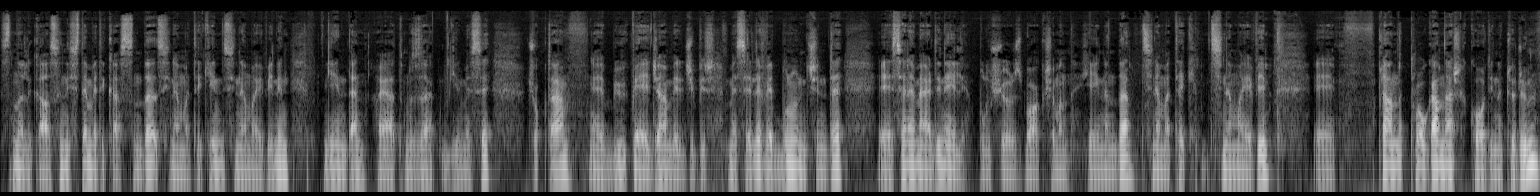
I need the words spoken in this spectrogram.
sınırlı kalsın istemedik aslında. Sinematek'in, Sinema Evi'nin yeniden hayatımıza girmesi çok daha e, büyük ve heyecan verici bir mesele ve bunun için bölümünde e, Senem Erdine ile buluşuyoruz bu akşamın yayınında. Sinematek, Sinema Evi e, plan programlar koordinatörüm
